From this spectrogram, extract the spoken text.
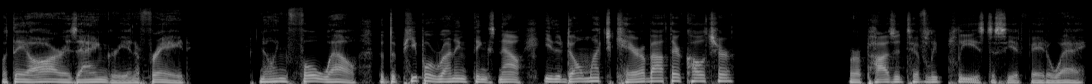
What they are is angry and afraid, knowing full well that the people running things now either don't much care about their culture or are positively pleased to see it fade away.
